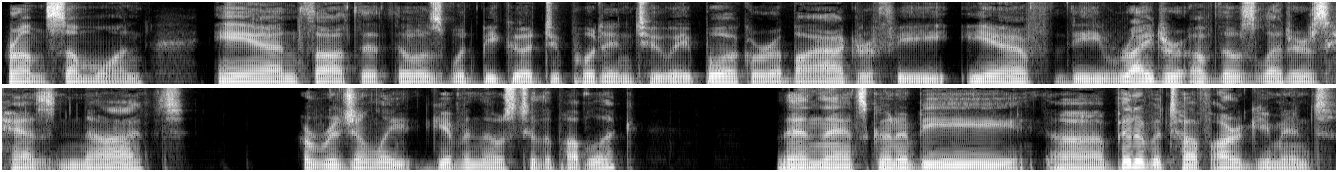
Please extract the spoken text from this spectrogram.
from someone and thought that those would be good to put into a book or a biography if the writer of those letters has not originally given those to the public then that's going to be a bit of a tough argument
